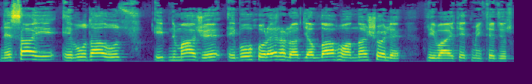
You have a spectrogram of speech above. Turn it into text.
Nesai, Ebu Davud, İbn Mace, Ebu Hureyre radıyallahu anh'dan şöyle rivayet etmektedir.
